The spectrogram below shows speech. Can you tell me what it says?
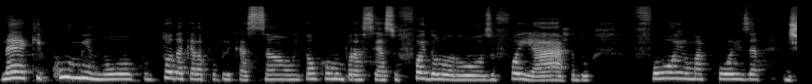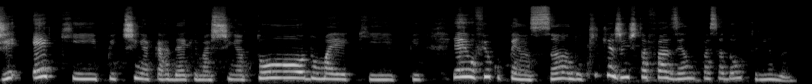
né, que culminou com toda aquela publicação. Então, como um processo foi doloroso, foi árduo, foi uma coisa de equipe, tinha Kardec, mas tinha toda uma equipe. E aí eu fico pensando o que, que a gente está fazendo com essa doutrina,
